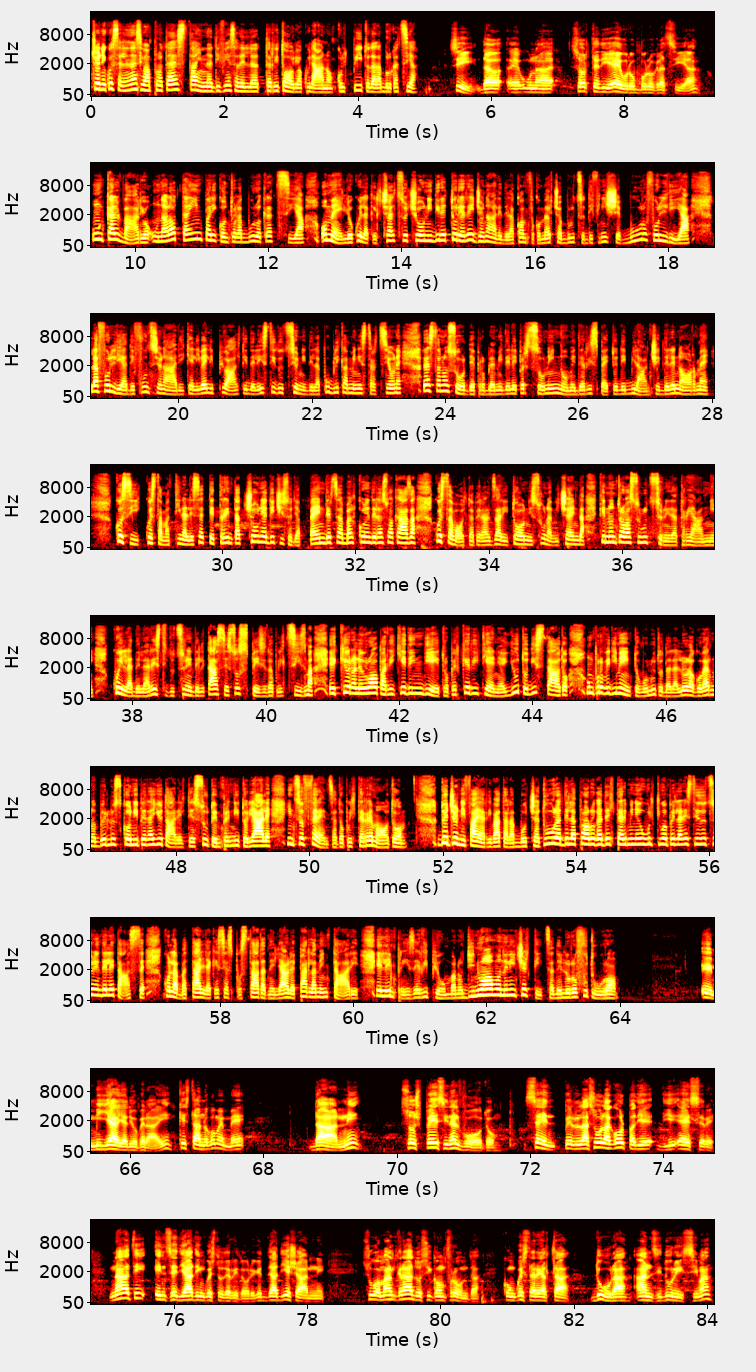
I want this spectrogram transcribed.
Giorni, questa è l'ennesima protesta in difesa del territorio aquilano, colpito dalla burocrazia. Sì, da eh, una sorta di euroburocrazia Un calvario, una lotta impari contro la burocrazia, o meglio quella che Celso Cioni, direttore regionale della Confcommercio Abruzzo, definisce burofollia, la follia dei funzionari che ai livelli più alti delle istituzioni della pubblica amministrazione restano sordi ai problemi delle persone in nome del rispetto dei bilanci e delle norme. Così, questa mattina alle 7.30 Cioni ha deciso di appendersi al balcone della sua casa, questa volta per alzare i toni su una vicenda che non trova soluzione da tre anni, quella della restituzione delle tasse sospese dopo il sisma e che ora l'Europa richiede indietro perché ritiene aiuto di Stato un provvedimento voluto dall'allora governo Berlusconi per aiutare il tessuto imprenditoriale in sofferenza dopo il terremoto. Due giorni fa è arrivata la bocciatura della proroga del termine ultimo per la restituzione delle tasse, con la battaglia che si è spostata nelle aule parlamentari e le imprese ripiombano di nuovo nell'incertezza del loro futuro. e migliaia di operai che stanno come me da anni sospesi nel vuoto per la sola colpa di, di essere nati e insediati in questo territorio che da dieci anni suo malgrado si confronta con questa realtà dura, anzi durissima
